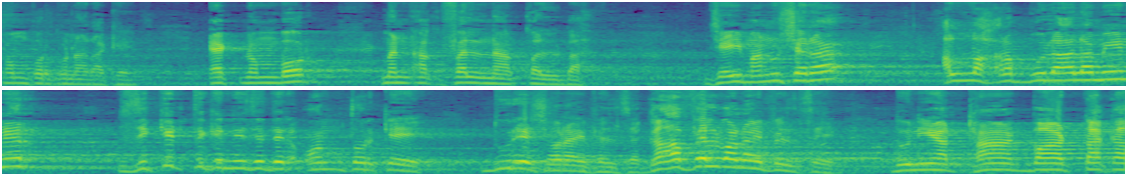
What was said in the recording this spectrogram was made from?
সম্পর্ক না রাখে। এক নম্বর, মান আকফাল না কলবা। যেই মানুষেরা আল্লাহ রাব্বুল আলমিনের জিকির থেকে নিজেদের অন্তরকে দূরে সরাই ফেলছে, গাফেল বানায় ফেলছে। দুনিয়ার ঠাঁট, বাট, টাকা,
